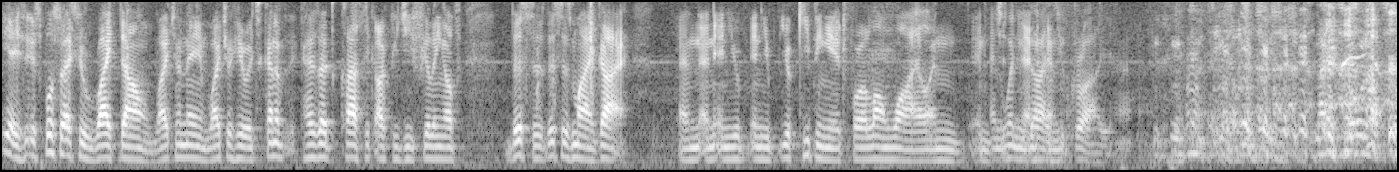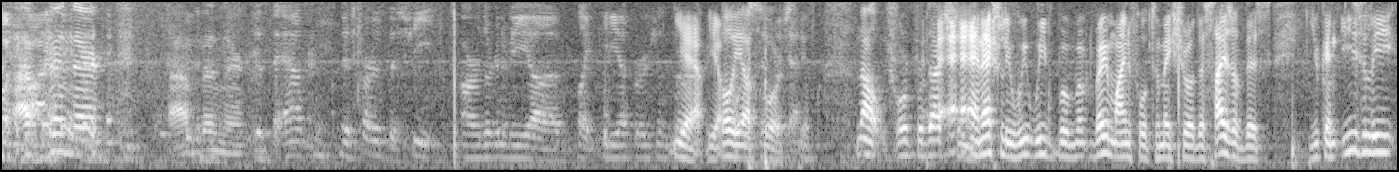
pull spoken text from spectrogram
Yeah, you're supposed to actually write down, write your name, write your hero. It's kind of it has that classic RPG feeling of, this is this is my guy, and and, and you and you you're keeping it for a long while, and and and when he and, dies, and you cry. Like a grown-up I've been there. I've been there. Just to ask, as far as the sheets, are there gonna be, uh, like PDF versions? Yeah, yeah. oh yeah, of course. Okay. Of- Now for production. a- And actually, we, we were very mindful to make sure the size of this, you can easily,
